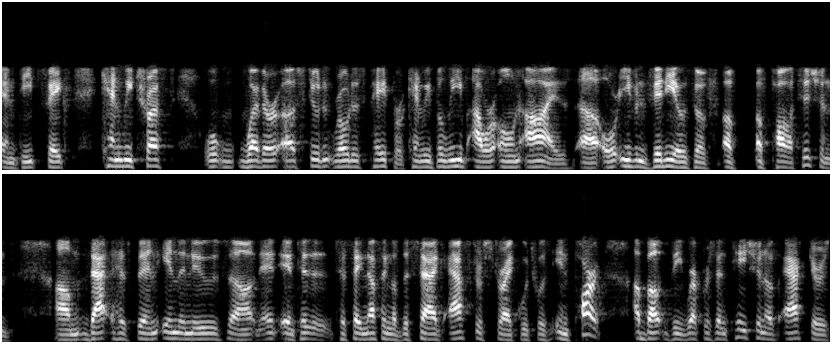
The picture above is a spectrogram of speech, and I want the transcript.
and deep fakes. Can we trust whether a student wrote his paper? Can we believe our own eyes, uh, or even videos of, of, of politicians? Um, that has been in the news, uh, and, and to, to, say nothing of the SAG-AFTRA strike, which was in part about the representation of actors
